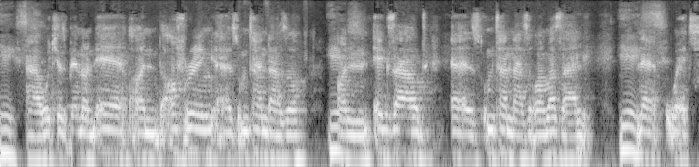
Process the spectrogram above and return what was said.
Yes. uh, which has been on air on the offering as Umtandazo, Yes. on Exiled as Umtandazo Wamazali. Yes. which,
